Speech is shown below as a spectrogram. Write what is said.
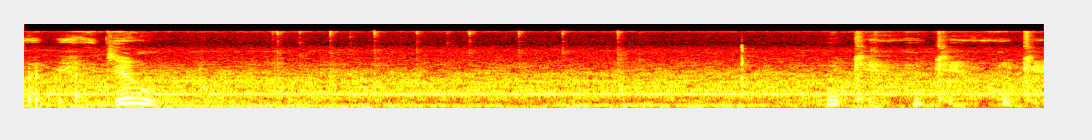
Maybe I do. Okay, okay, okay.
